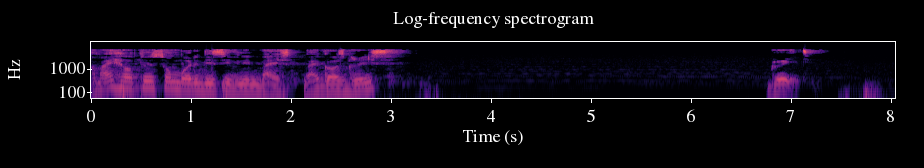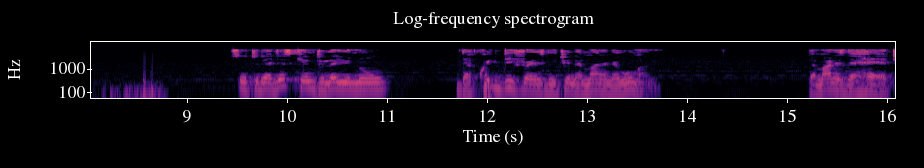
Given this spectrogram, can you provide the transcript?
Am I helping somebody this evening by, by God's grace? Great. So today I just came to let you know the quick difference between a man and a woman. The man is the head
